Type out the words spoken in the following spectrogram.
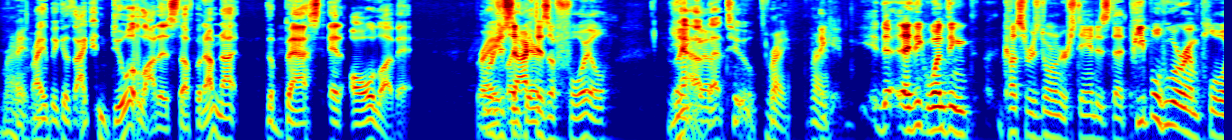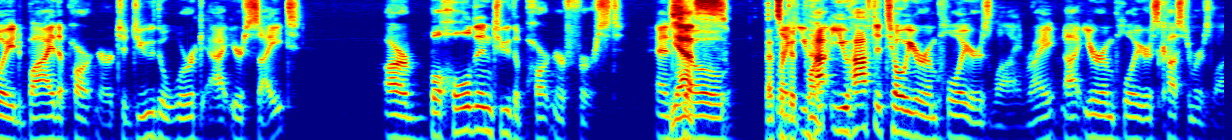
Right. right because i can do a lot of this stuff but i'm not the best at all of it right or just Like, act as a foil Like, yeah uh, that too Right. Right. Like, I think one thing customers don't understand is that people who are employed by the partner to do the work at your site are beholden to the partner first. And Yes. so That's a like good you point. ha- you have to toe your employer's line, right? Not your employer's customer's line.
